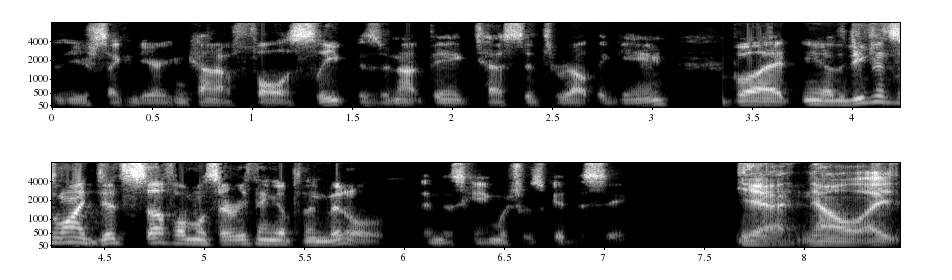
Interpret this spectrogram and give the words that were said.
your secondary can kind of fall asleep because they're not being tested throughout the game. But you know, the defensive line did stuff almost everything up in the middle in this game, which was good to see. Yeah, no, I,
